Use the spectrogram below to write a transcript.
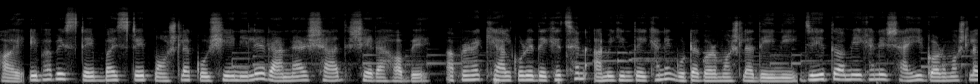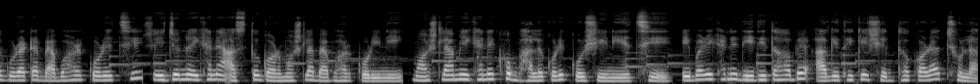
হয়। এভাবে স্টেপ বাই স্টেপ মশলা কষিয়ে নিলে রান্নার স্বাদ সেরা হবে। আপনারা খেয়াল করে দেখেছেন, আমি কিন্তু এখানে গোটা গরম মশলা দেইনি। যেহেতু আমি এখানে শাহি গরম মশলা গুঁড়াটা ব্যবহার করেছি, সেই জন্য এখানে আস্ত গরম মশলা ব্যবহার করিনি। মশলা আমি এখানে খুব ভালো করে কষিয়ে নিয়েছি। এবার এখানে দিয়ে দিতে হবে আগে থেকে সেদ্ধ করা ছোলা।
